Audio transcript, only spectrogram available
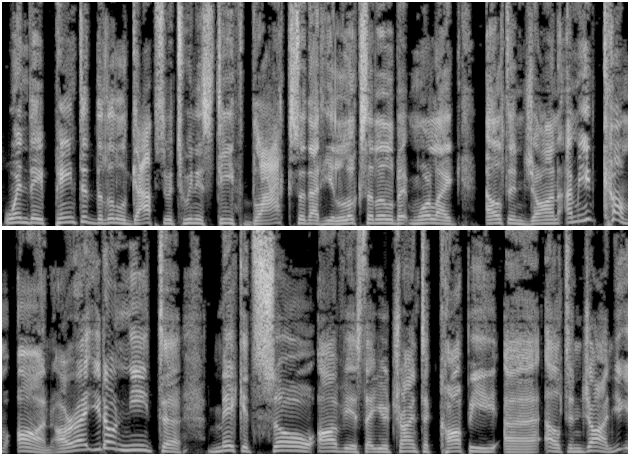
when they painted the little gaps between his teeth black so that he looks a little bit more like Elton John. I mean, come on, all right? You don't need to make it so obvious that you're trying to copy uh, Elton John. You,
